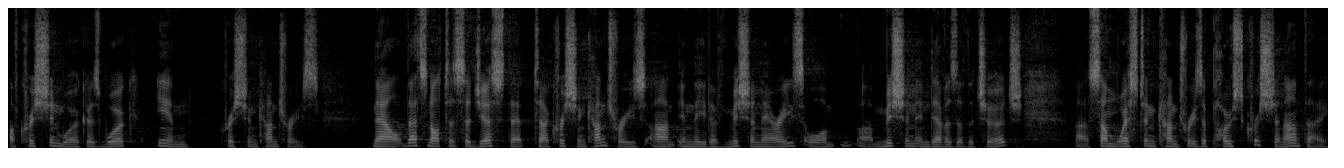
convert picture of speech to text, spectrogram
of Christian workers work in Christian countries. Now, that's not to suggest that uh, Christian countries aren't in need of missionaries or uh, mission endeavors of the church. Uh, some Western countries are post Christian, aren't they?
